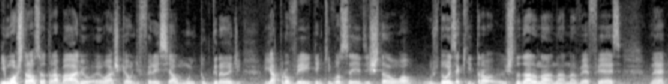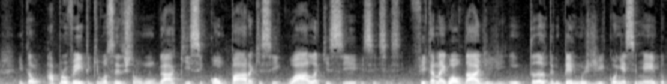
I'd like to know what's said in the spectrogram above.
e mostrar o seu trabalho, eu acho que é um diferencial muito grande. E aproveitem que vocês estão, ó, os dois aqui estudaram na, na, na, VFS, né? Então aproveitem que vocês estão num lugar que se compara, que se iguala, que se, se, se fica na igualdade, de, em, tanto em termos de conhecimento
